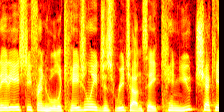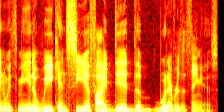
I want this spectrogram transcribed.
ADHD friend who will occasionally just reach out and say, "Can you check in with me in a week and see if I did the whatever the thing is?"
